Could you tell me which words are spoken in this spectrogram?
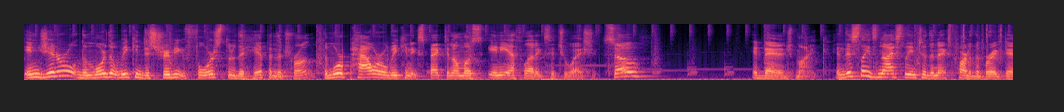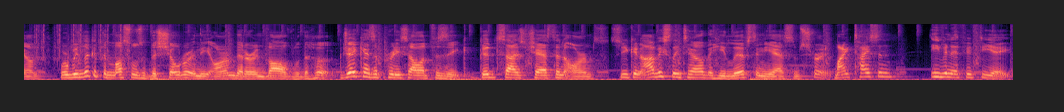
In general, the more that we can distribute force through the hip and the trunk, the more power we can expect in almost any athletic situation. So, advantage Mike. And this leads nicely into the next part of the breakdown, where we look at the muscles of the shoulder and the arm that are involved with the hook. Jake has a pretty solid physique, good sized chest and arms, so you can obviously tell that he lifts and he has some strength. Mike Tyson even at 58,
